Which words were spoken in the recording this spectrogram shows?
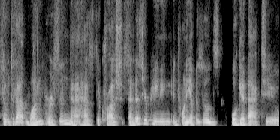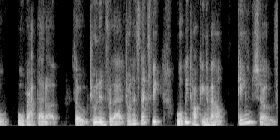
So to that one person that has the crush, send us your painting in 20 episodes. We'll get back to you. We'll wrap that up. So tune in for that. Join us next week. We'll be talking about game shows.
